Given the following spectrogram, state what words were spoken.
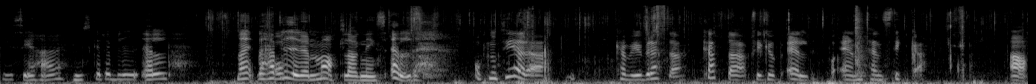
Ska vi se här. Nu ska det bli eld. Nej, det här Och- blir en matlagningseld. Och notera, kan vi ju berätta, Katta fick upp eld på en tändsticka. Ja,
